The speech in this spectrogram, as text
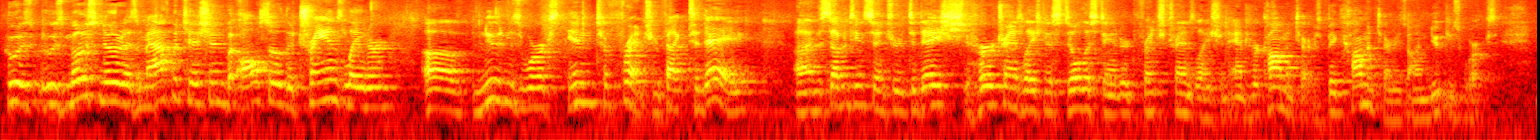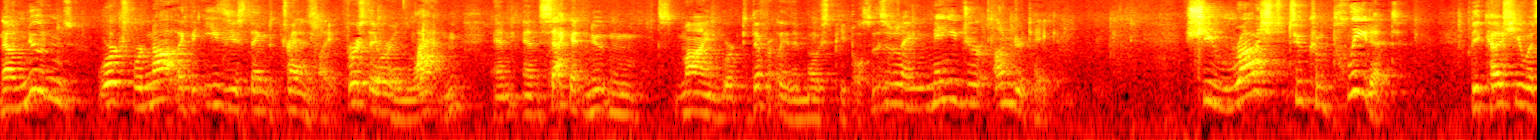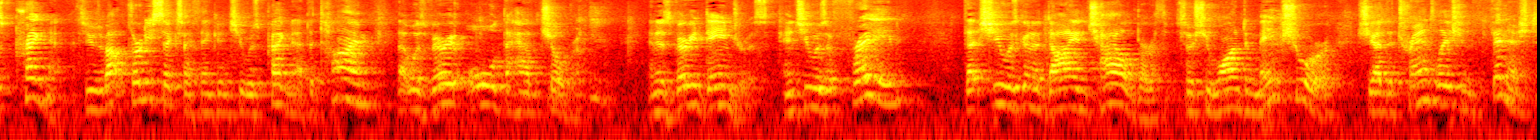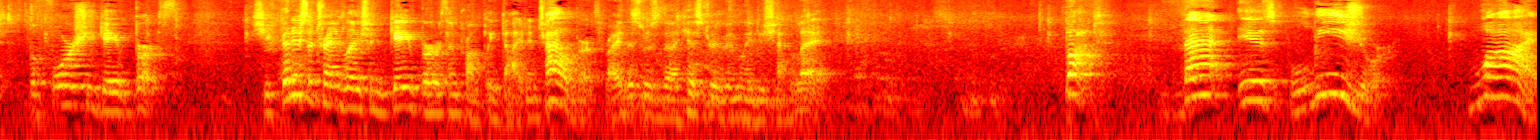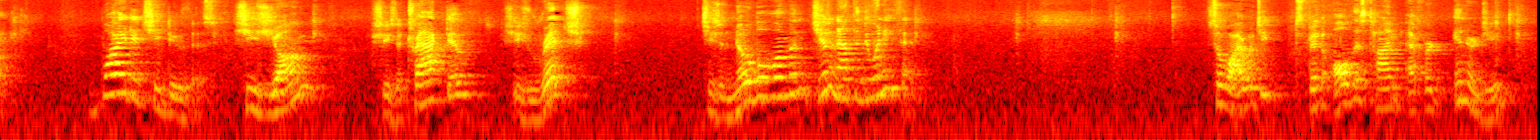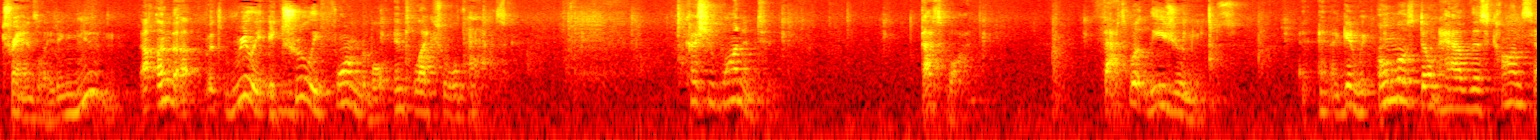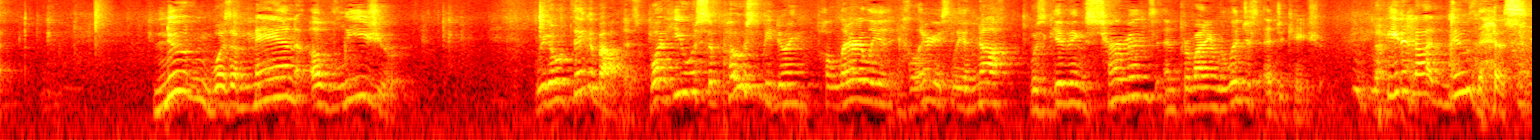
who is, who's most noted as a mathematician, but also the translator of Newton's works into French. In fact, today, uh, in the 17th century. Today, her translation is still the standard French translation and her commentaries, big commentaries on Newton's works. Now, Newton's works were not like the easiest thing to translate. First, they were in Latin, and, and second, Newton's mind worked differently than most people. So, this was a major undertaking. She rushed to complete it because she was pregnant. She was about 36, I think, and she was pregnant. At the time, that was very old to have children and is very dangerous. And she was afraid that she was going to die in childbirth, so she wanted to make sure she had the translation finished before she gave birth. She finished the translation, gave birth, and promptly died in childbirth, right? This was the history of Emily du Châtelet. But that is leisure. Why? Why did she do this? She's young, she's attractive, she's rich, she's a noble woman. She doesn't have to do anything. So why would she spend all this time, effort, energy translating Newton? It's really a truly formidable intellectual task. Because she wanted to. That's why. That's what leisure means. And again, we almost don't have this concept. Newton was a man of leisure. We don't think about this. What he was supposed to be doing, hilariously, enough, was giving sermons and providing religious education. He did not do this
